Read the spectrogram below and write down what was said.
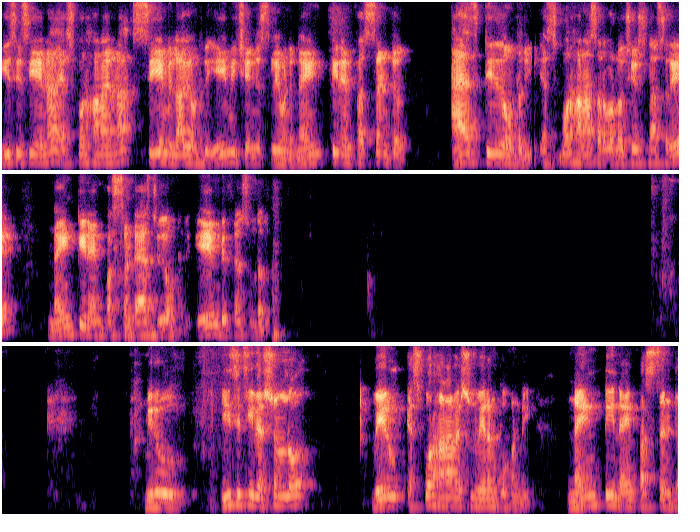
ఈసీసీ అయినా ఎస్ ఫోర్ హానా అయినా సేమ్ ఇలాగే ఉంటుంది. ఏమీ చేంజెస్ లేవండి. నైన్టీ నైన్ పర్సెంట్ యాజ్ టీగా ఉంటుంది. ఎస్ ఫోర్ హానా సర్వర్లో చేసినా సరే నైన్టీ నైన్ పర్సెంట్ యాజ్ టీగా ఉంటుంది. ఏం డిఫరెన్స్ ఉండదు. మీరు ఈసీసీ వెర్షన్లో వేరు ఎస్ ఫోర్ హానా వెర్షన్ వేరు అనుకోకండి. Ninety nine percent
